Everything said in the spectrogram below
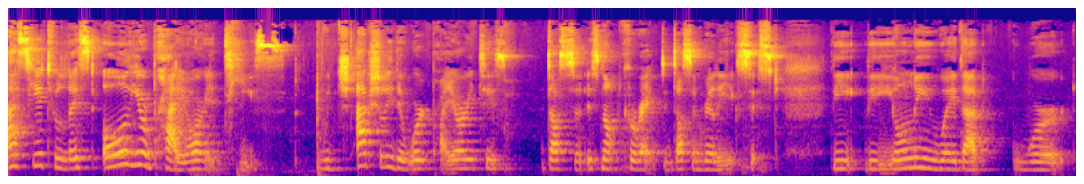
ask you to list all your priorities, which actually the word priorities doesn't is not correct. It doesn't really exist the the only way that word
